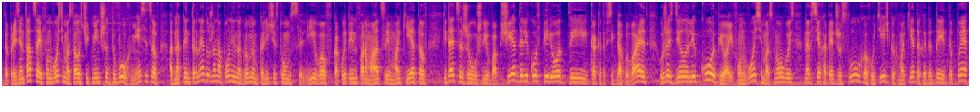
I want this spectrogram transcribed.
До презентации iPhone 8 осталось чуть меньше двух месяцев, однако интернет уже наполнен огромным количеством сливов, какой-то информации, макетов. Китайцы же ушли вообще далеко вперед и, как это всегда бывает, уже сделали копию iPhone 8, основываясь на всех, опять же, слухах, утечках, макетах и т.д. и т.п.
